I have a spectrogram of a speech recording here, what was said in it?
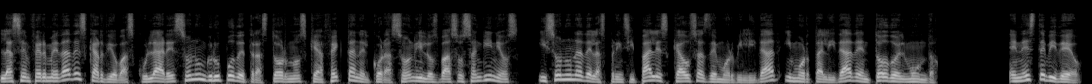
Las enfermedades cardiovasculares son un grupo de trastornos que afectan el corazón y los vasos sanguíneos, y son una de las principales causas de morbilidad y mortalidad en todo el mundo. En este video,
